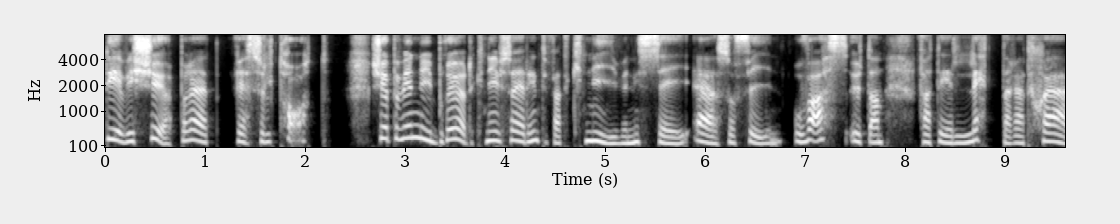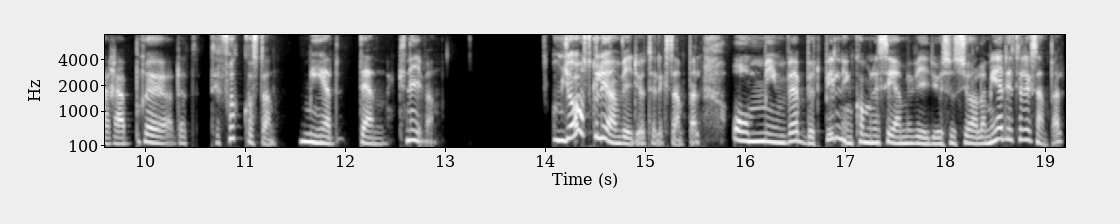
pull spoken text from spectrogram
Det vi köper är ett resultat. Köper vi en ny brödkniv så är det inte för att kniven i sig är så fin och vass, utan för att det är lättare att skära brödet till frukosten med den kniven. Om jag skulle göra en video till exempel, om min webbutbildning kommunicerar med video i sociala medier till exempel,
